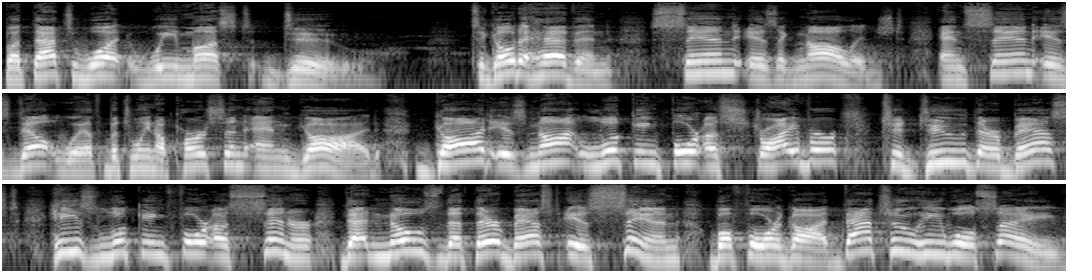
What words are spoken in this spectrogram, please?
But that's what we must do. To go to heaven, sin is acknowledged and sin is dealt with between a person and God. God is not looking for a striver to do their best. He's looking for a sinner that knows that their best is sin before God. That's who He will save.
